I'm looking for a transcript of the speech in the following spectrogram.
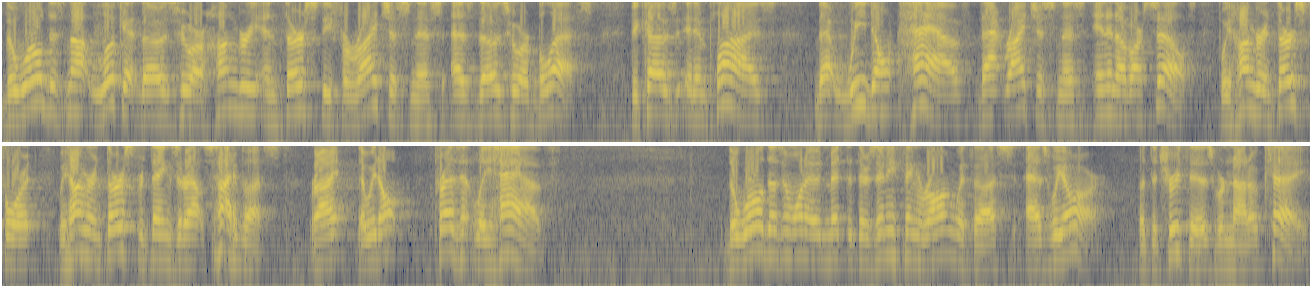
The world does not look at those who are hungry and thirsty for righteousness as those who are blessed, because it implies that we don't have that righteousness in and of ourselves. If we hunger and thirst for it, we hunger and thirst for things that are outside of us, right? That we don't presently have. The world doesn't want to admit that there's anything wrong with us as we are. But the truth is, we're not okay.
